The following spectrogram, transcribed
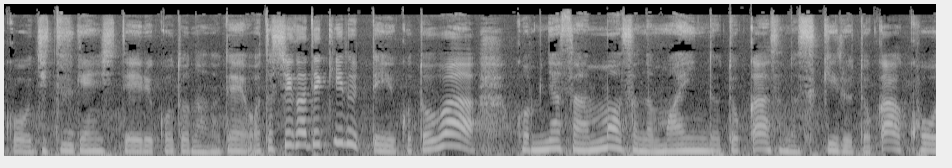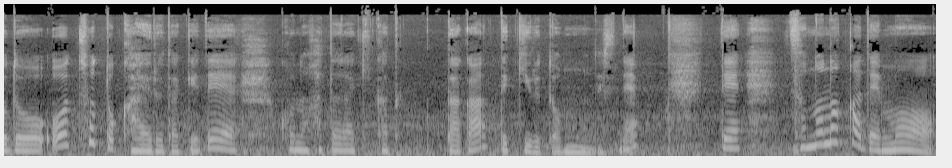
こう実現していることなので私ができるっていうことはこう皆さんもそのマインドとかそのスキルとか行動をちょっと変えるだけでこの働き方方ができると思うんですね。でその中でも、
